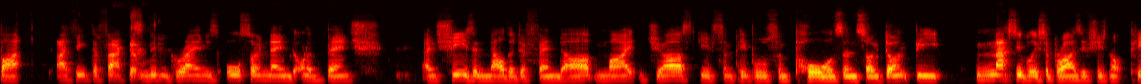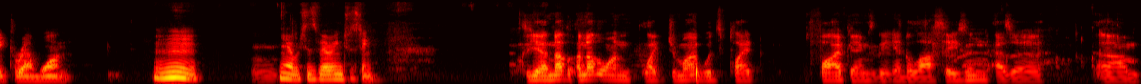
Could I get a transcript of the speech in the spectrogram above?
but I think the fact that Libby Graham is also named on a bench and she's another defender might just give some people some pause, and so don't be massively surprised if she's not picked round one. Mm. Mm. Yeah, which is very interesting. So yeah, another another one like Jemima Woods played five games at the end of last season as a um,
